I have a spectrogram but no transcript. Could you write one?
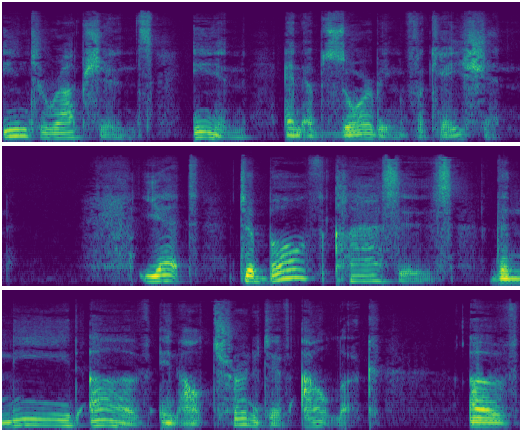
interruptions in an absorbing vacation. Yet to both classes the need of an alternative outlook, of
